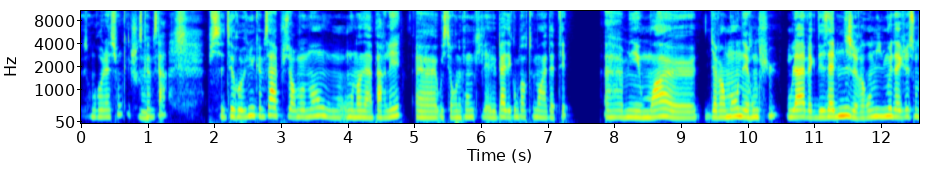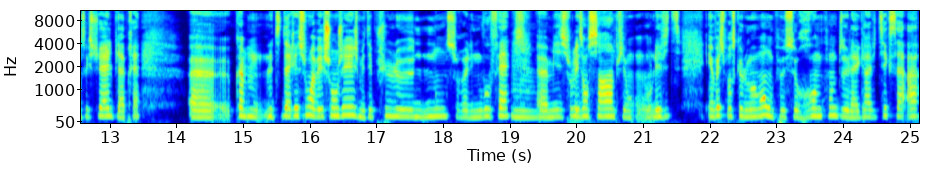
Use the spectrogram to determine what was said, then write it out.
deux ans de relation, quelque chose comme ça. Puis c'était revenu comme ça à plusieurs moments où on en a parlé, où il s'est rendu compte qu'il n'avait pas des comportements adaptés. mais moi, il y avait un moment où on est rompu, où là, avec des amis, j'ai vraiment mis le mot d'agression sexuelle, puis après, euh, comme le type d'agression avait changé, je mettais plus le nom sur les nouveaux faits, mmh. euh, mais sur les anciens, puis on, on l'évite. Et en fait, je pense que le moment où on peut se rendre compte de la gravité que ça a,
